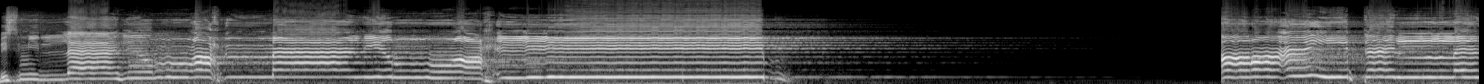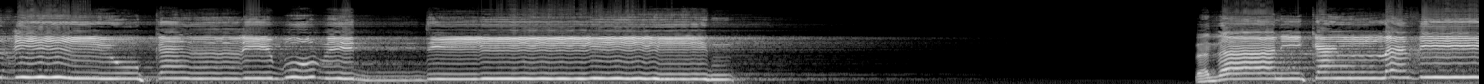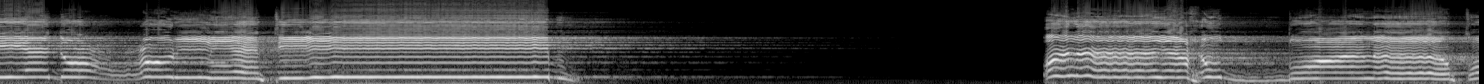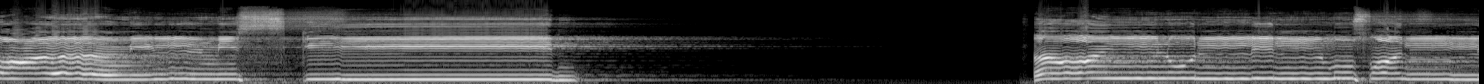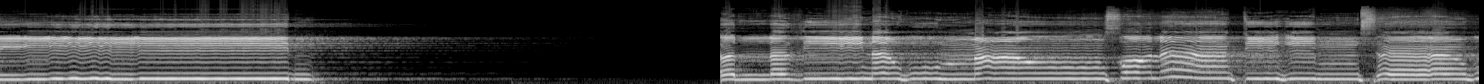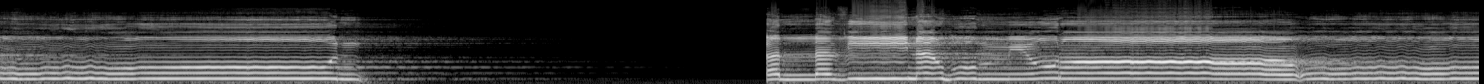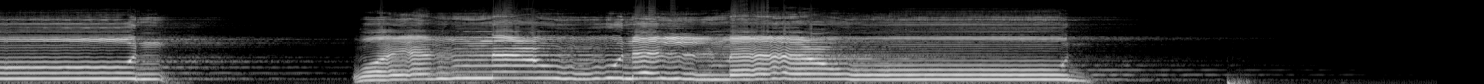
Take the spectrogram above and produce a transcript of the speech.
بسم اللہ الرحمن الرحیم ارائیت الذی یکذب بالدین فذلك الذی فويل للمصلين الذين هم عن صلاتهم ساهون الذين هم يراءون ويمنعون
